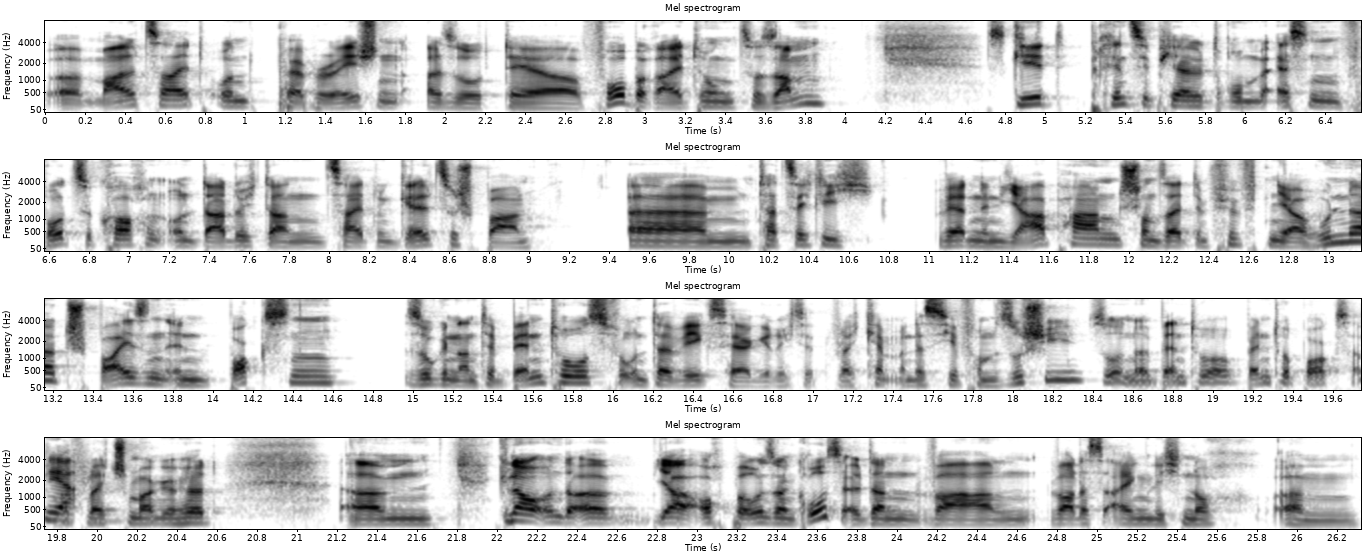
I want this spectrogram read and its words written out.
äh, Mahlzeit, und Preparation, also der Vorbereitung zusammen. Es geht prinzipiell darum, Essen vorzukochen und dadurch dann Zeit und Geld zu sparen. Ähm, tatsächlich werden in Japan schon seit dem 5. Jahrhundert Speisen in Boxen, sogenannte Bentos für unterwegs hergerichtet. Vielleicht kennt man das hier vom Sushi, so eine Bento, Bento-Box, hat ja. man vielleicht schon mal gehört. Ähm, genau, und äh, ja, auch bei unseren Großeltern waren, war das eigentlich noch ähm,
